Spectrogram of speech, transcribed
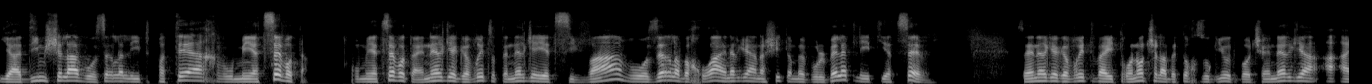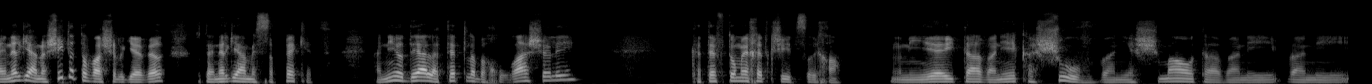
ליעדים שלה והוא עוזר לה להתפתח והוא מייצב אותה הוא מייצב אותה, אנרגיה גברית זאת אנרגיה יציבה והוא עוזר לבחורה, האנרגיה הנשית המבולבלת להתייצב. זה אנרגיה גברית והיתרונות שלה בתוך זוגיות בעוד שהאנרגיה האנרגיה הנשית הטובה של גבר זאת האנרגיה המספקת. אני יודע לתת לבחורה שלי כתף תומכת כשהיא צריכה. אני אהיה איתה ואני אהיה קשוב ואני אשמע אותה ואני, ואני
